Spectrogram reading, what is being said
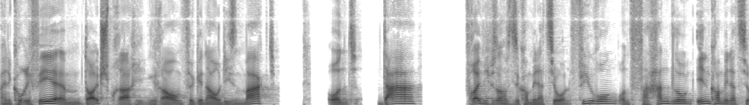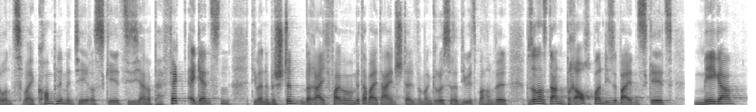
eine Koryphäe im deutschsprachigen Raum für genau diesen Markt. Und da freue ich mich besonders auf diese Kombination. Führung und Verhandlung in Kombination, zwei komplementäre Skills, die sich einfach perfekt ergänzen, die man in einem bestimmten Bereich, vor allem wenn man Mitarbeiter einstellt, wenn man größere Deals machen will. Besonders dann braucht man diese beiden Skills mega.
